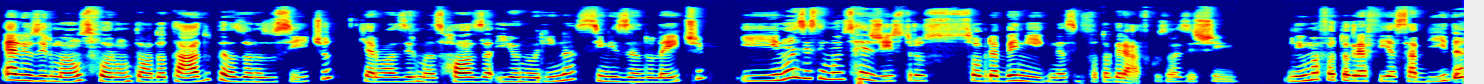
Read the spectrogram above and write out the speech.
Ela e os irmãos foram então adotados pelas donas do sítio, que eram as irmãs Rosa e Honorina, sinizando leite. E não existem muitos registros sobre a Benigna, assim, fotográficos. Não existe nenhuma fotografia sabida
